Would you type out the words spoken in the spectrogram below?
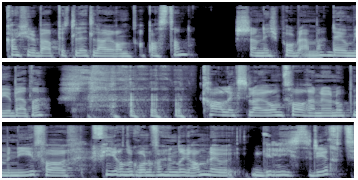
Kan ikke du bare putte litt løyrom på pastaen? Skjønner ikke problemet. Det er jo mye bedre. Carlix løyrom får en jo nå på Meny for 400 kroner for 100 gram. Det er jo grisedyrt.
